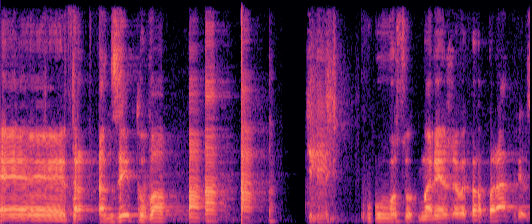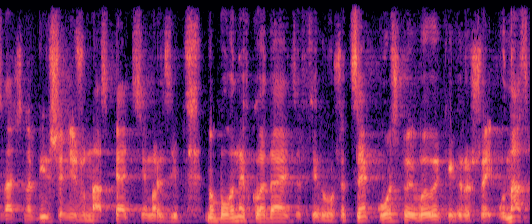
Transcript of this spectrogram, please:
е, транзиту вартість послуг мережевих операторів значно більше ніж у нас 5-7 разів. Ну бо вони вкладаються в ці гроші. Це коштує великих грошей. У нас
